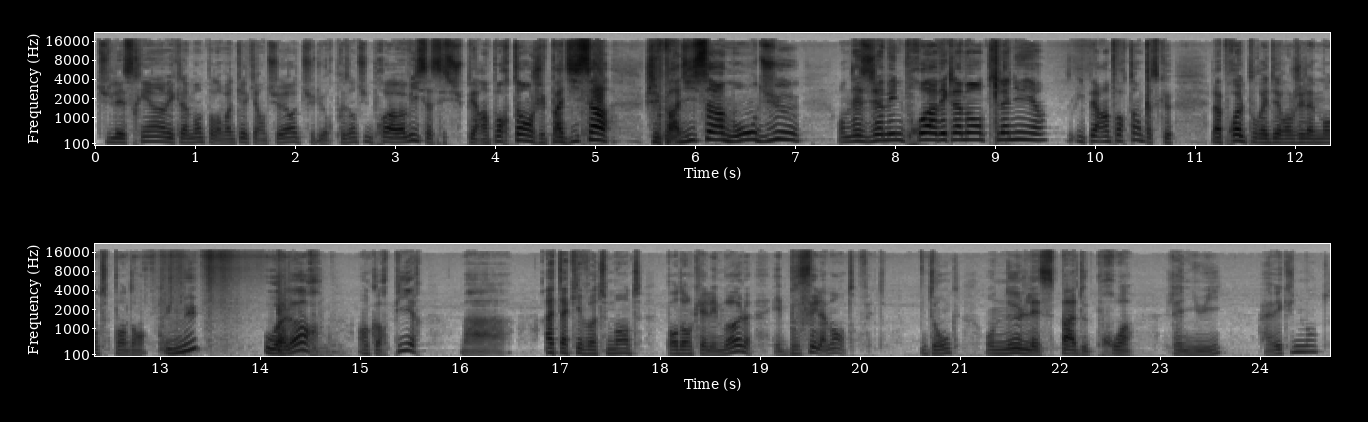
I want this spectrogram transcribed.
Tu laisses rien avec la menthe pendant 24-48 heures, tu lui représentes une proie. Ah bah oui, ça c'est super important, j'ai pas dit ça. J'ai pas dit ça, mon Dieu. On ne laisse jamais une proie avec la menthe la nuit. Hein. Hyper important parce que la proie, pourrait déranger la menthe pendant une mue. Ou alors, encore pire, bah, attaquer votre menthe pendant qu'elle est molle et bouffer la menthe. Donc, on ne laisse pas de proie la nuit avec une menthe.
